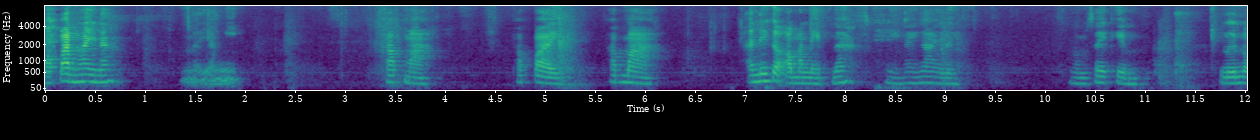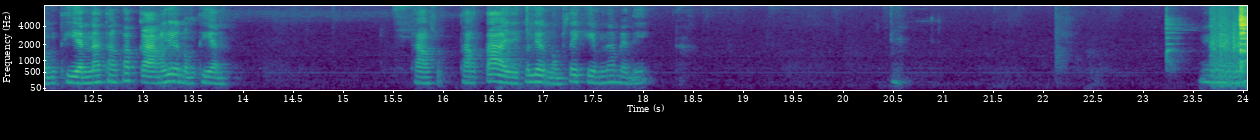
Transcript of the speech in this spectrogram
มาปั้นให้นะนะอย่างนี้ พับมา พับไป พับมา อันนี้ก็เอามาเหน็บนะ นี่ง่าย ๆเลยนมไส้เค็ม หรือนมเทียนนะ ทางภาคกลางเรียกนมเทียน ทางทางใต้เนี่ยเขาเรียกนมไส้เค็มนะแบบนี้ง่ายนะ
